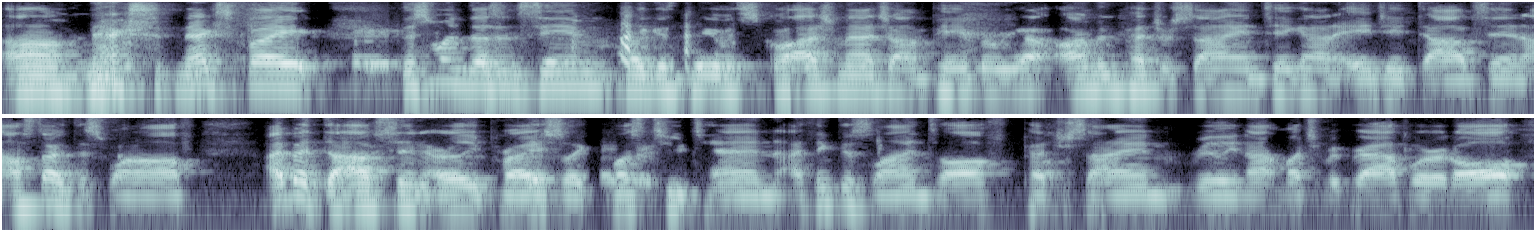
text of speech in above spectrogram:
Um, next next fight. This one doesn't seem like as big of a squash match on paper. We got Armin Petrosyan taking on AJ Dobson. I'll start this one off. I bet Dobson early price like plus 210. I think this line's off. Petrosyan really not much of a grappler at all.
